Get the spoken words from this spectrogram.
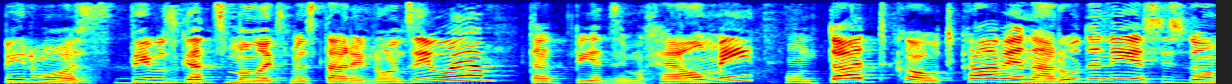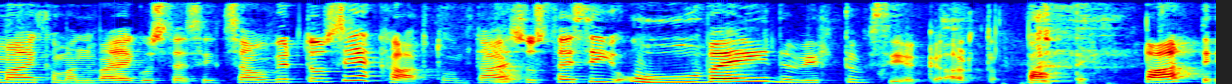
Pirmos divus gadus, man liekas, mēs tā arī nodzīvojām. Tad piedzima Helmija, un tad kaut kā vienā rudenī es izdomāju, ka man vajag uztaisīt savu virtuves iekārtu. Un tā es uztaisīju U-veida virtuves iekārtu. Pati. Pati.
